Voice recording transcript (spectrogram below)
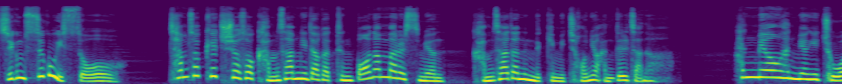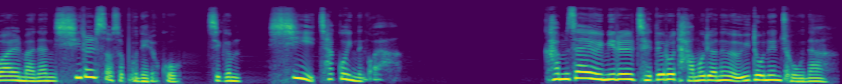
지금 쓰고 있어. 참석해 주셔서 감사합니다 같은 뻔한 말을 쓰면 감사하다는 느낌이 전혀 안 들잖아. 한 명한 한 명이 좋아할 만한 시를 써서 보내려고 지금 시 찾고 있는 거야. 감사의 의미를 제대로 담으려는 의도는 좋으나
